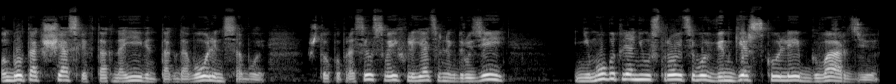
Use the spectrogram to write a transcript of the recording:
Он был так счастлив, так наивен, так доволен собой, что попросил своих влиятельных друзей — не могут ли они устроить его в венгерскую лейб-гвардию,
